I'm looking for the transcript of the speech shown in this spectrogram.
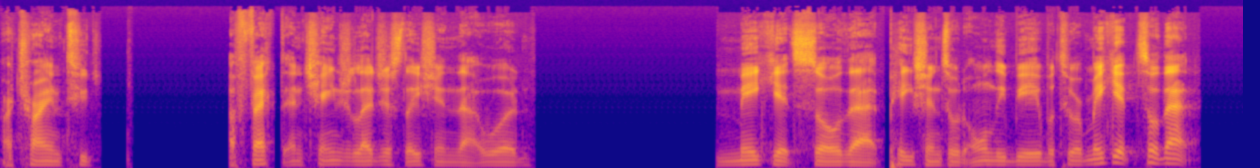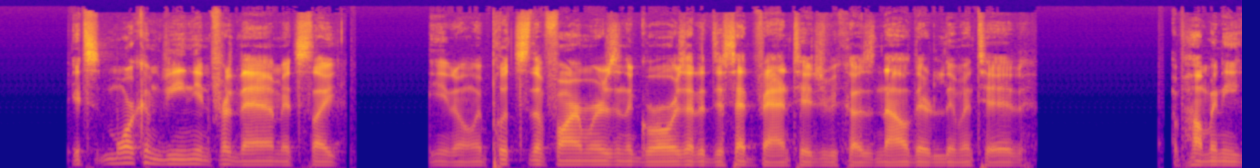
are trying to affect and change legislation that would make it so that patients would only be able to or make it so that it's more convenient for them it's like you know, it puts the farmers and the growers at a disadvantage because now they're limited of how many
